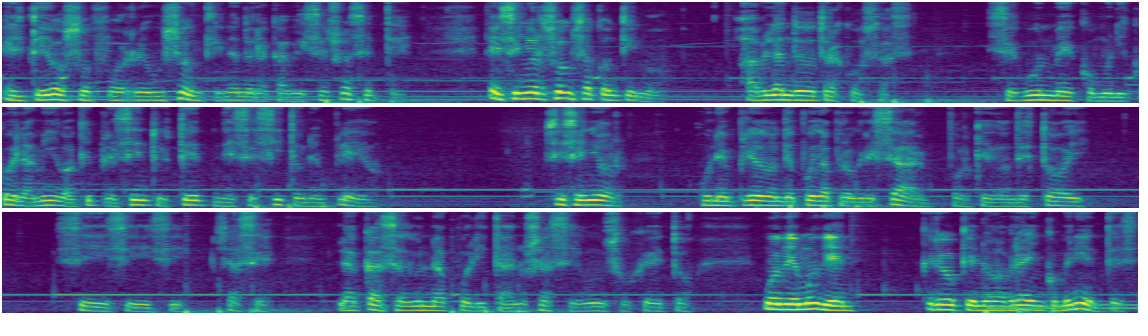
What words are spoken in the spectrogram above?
El teósofo rehusó inclinando la cabeza. Yo acepté. El señor Sousa continuó, hablando de otras cosas. Según me comunicó el amigo aquí presente, usted necesita un empleo. Sí, señor, un empleo donde pueda progresar, porque donde estoy... Sí, sí, sí, ya sé. La casa de un napolitano, ya sé, un sujeto muy bien, muy bien. Creo que no habrá inconvenientes.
